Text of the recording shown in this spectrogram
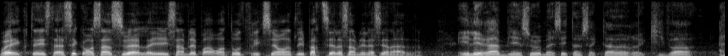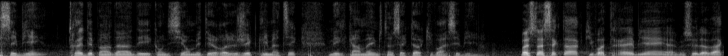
Oui, écoutez, c'était assez consensuel. Il ne semblait pas avoir trop de friction entre les partis à l'Assemblée nationale. Et l'érable, bien sûr, ben, c'est un secteur euh, qui va assez bien, très dépendant des conditions météorologiques, climatiques, mais quand même, c'est un secteur qui va assez bien. Bien, c'est un secteur qui va très bien, euh, M. Levac.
